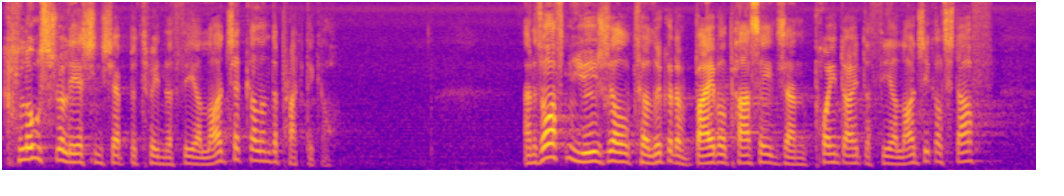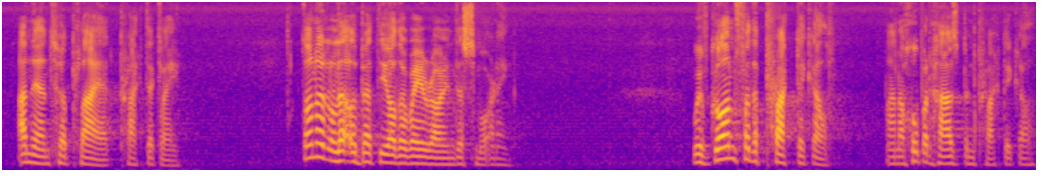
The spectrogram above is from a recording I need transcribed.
close relationship between the theological and the practical. And it's often usual to look at a Bible passage and point out the theological stuff and then to apply it practically. Done it a little bit the other way around this morning. We've gone for the practical, and I hope it has been practical.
